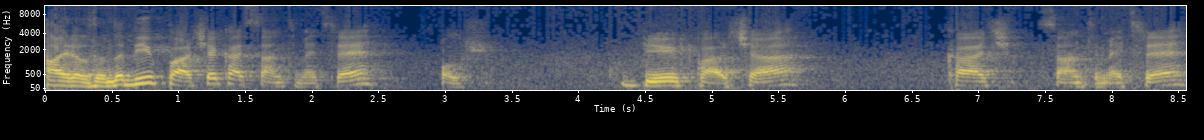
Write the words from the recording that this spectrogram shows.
ayrıldığında büyük parça kaç santimetre olur? Büyük parça kaç santimetre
